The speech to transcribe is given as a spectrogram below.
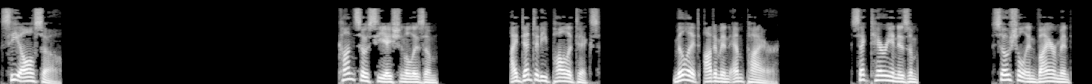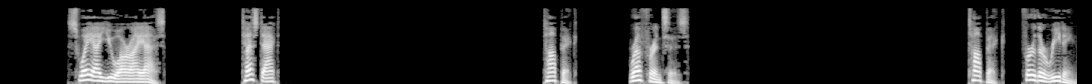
See also Consociationalism Identity politics Millet Ottoman Empire. Sectarianism. Social environment. Sui iuris. Test Act. Topic. References. Topic. Further reading.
